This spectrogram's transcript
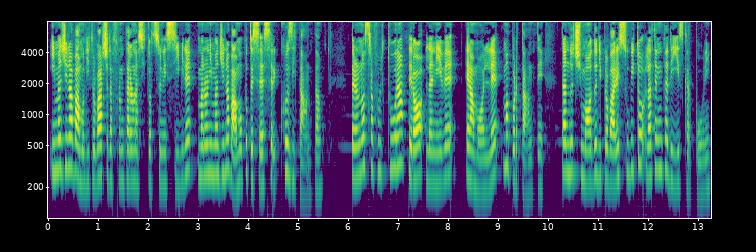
Immaginavamo di trovarci ad affrontare una situazione simile, ma non immaginavamo potesse essere così tanta. Per la nostra fortuna, però, la neve era molle ma portante, dandoci modo di provare subito la tenuta degli scarponi.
